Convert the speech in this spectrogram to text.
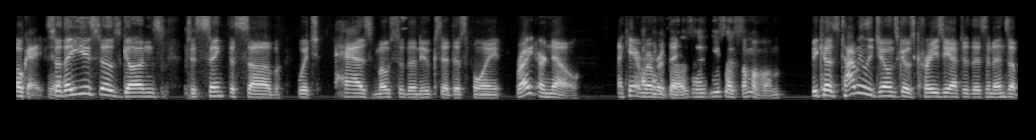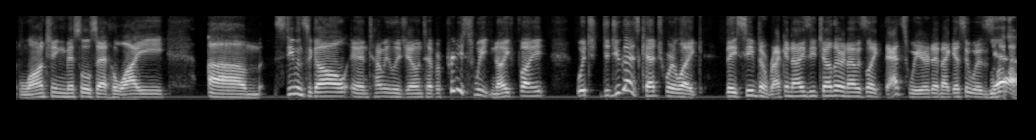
Okay, so they use those guns to sink the sub, which has most of the nukes at this point, right or no? I can't remember I if think they it does. You said some of them. because Tommy Lee Jones goes crazy after this and ends up launching missiles at Hawaii. Um, Steven Seagal and Tommy Lee Jones have a pretty sweet knife fight. Which did you guys catch? Where like they seemed to recognize each other, and I was like, "That's weird." And I guess it was Yeah,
